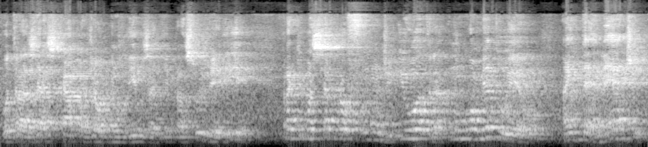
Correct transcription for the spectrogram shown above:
vou trazer as capas de alguns livros aqui para sugerir, para que você aprofunde. E outra, não cometa o erro. A internet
